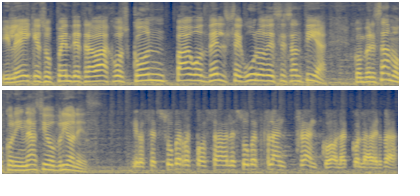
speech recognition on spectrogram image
y ley que suspende trabajos con pagos del seguro de cesantía. Conversamos con Ignacio Briones quiero ser súper responsable, súper franco, hablar con la verdad,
